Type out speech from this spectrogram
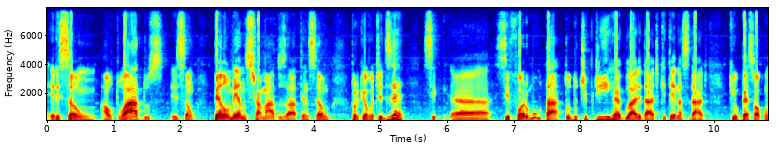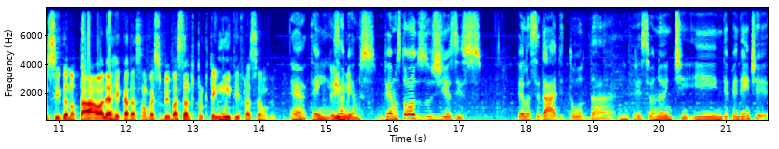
eles são autuados? Eles são pelo menos chamados à atenção? Porque eu vou te dizer, se, ah, se for multar todo tipo de irregularidade que tem na cidade, que o pessoal consiga notar, olha, a arrecadação vai subir bastante, porque tem muita infração, viu? É, tem, Tem sabemos. Vemos todos os dias isso. Pela cidade toda. Impressionante. E independente.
